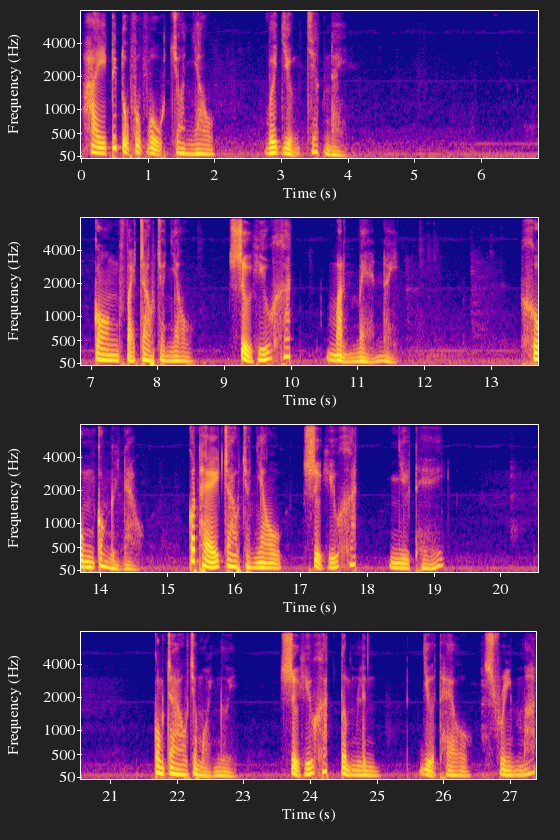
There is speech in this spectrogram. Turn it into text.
Hãy tiếp tục phục vụ cho nhau với dưỡng chất này. Con phải trao cho nhau sự hiếu khách mạnh mẽ này. Không có người nào có thể trao cho nhau sự hiếu khách như thế. Con trao cho mọi người sự hiếu khách tâm linh dựa theo Srimad.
